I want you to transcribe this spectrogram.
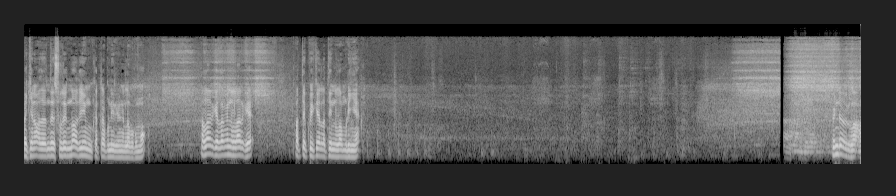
வைக்கணும். அதை வந்து சொல்லியிருந்தோம் அதையும் கரெக்டாக பண்ணியிருக்காங்க எல்லா பக்கமும். நல்லா இருக்கு எல்லாமே நல்லா இருக்கு பார்த்து குயிக்காக எல்லாத்தையும் நல்லா முடிங்க. விண்டோ இருக்கலாம்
